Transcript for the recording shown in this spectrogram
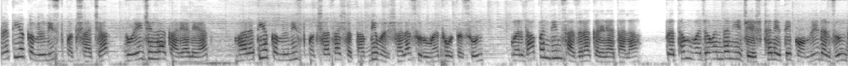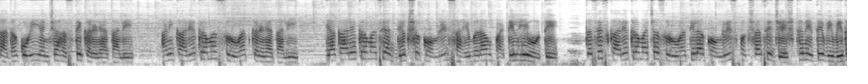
भारतीय कम्युनिस्ट पक्षाच्या धुळे जिल्हा कार्यालयात भारतीय कम्युनिस्ट पक्षाचा शताब्दी वर्षाला सुरुवात होत असून वर्धापन दिन साजरा करण्यात आला. प्रथम ध्वजवंदन हे ज्येष्ठ नेते कॉम्रेड अर्जुन दादा कोळी यांच्या हस्ते करण्यात आले आणि कार्यक्रमास सुरुवात करण्यात आली. या कार्यक्रमाचे अध्यक्ष कॉम्रेड साहेबराव पाटील हे होते. तसेच कार्यक्रमाच्या सुरुवातीला काँग्रेस पक्षाचे ज्येष्ठ नेते विविध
